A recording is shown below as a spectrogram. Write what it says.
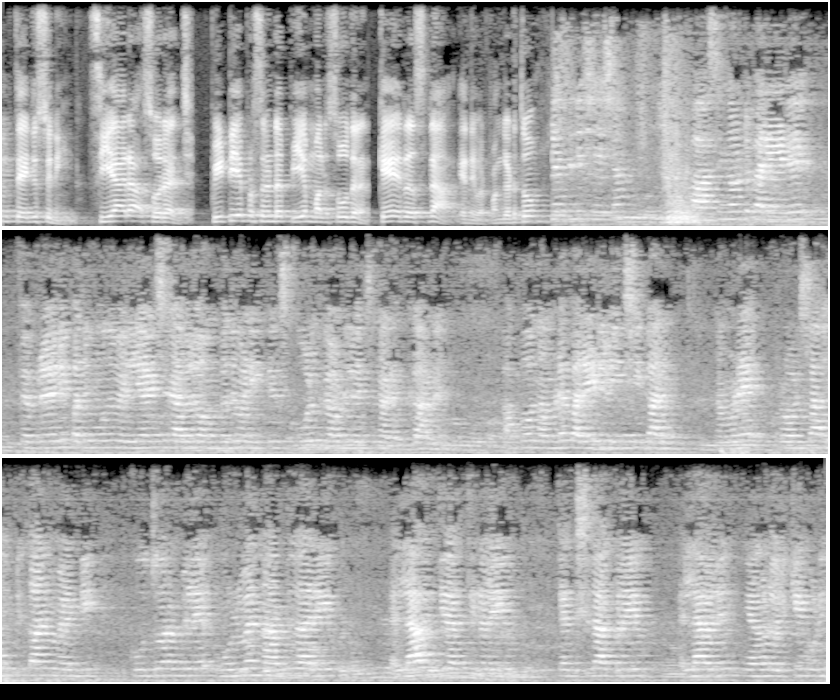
M Thejaswini Siyara Suraj P T A president P M Madhusoodanan K Rasna എന്നിവർ പങ്കെടുത്തു. പരേഡ് ഫെബ്രുവരി പതിമൂന്ന് വെള്ളിയാഴ്ച രാവിലെ ഒമ്പത് മണിക്ക് സ്കൂൾ ഗ്രൗണ്ടിൽ വെച്ച് നടക്കുകയാണ്. അപ്പോൾ നമ്മുടെ പരേഡ് വീക്ഷിക്കാനും നമ്മളെ പ്രോത്സാഹിപ്പിക്കാനും വേണ്ടി കൂത്തുപറമ്പിലെ മുഴുവൻ നാട്ടുകാരെയും എല്ലാ വിദ്യാർത്ഥികളെയും രക്ഷിതാക്കളെയും എല്ലാവരും ഞങ്ങൾ ഒരിക്കലും കൂടി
